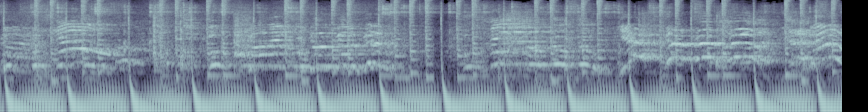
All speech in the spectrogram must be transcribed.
Go, Essie, go, go, go. Go, go, go. Yes, go, go, go.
